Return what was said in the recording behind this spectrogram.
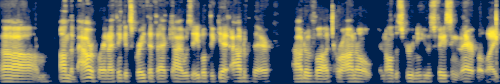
um, on the power play, and I think it's great that that guy was able to get out of there out of uh, Toronto and all the scrutiny he was facing there. But like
